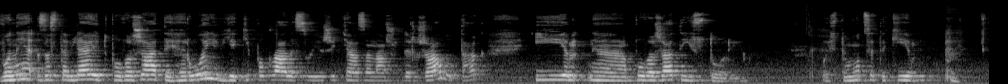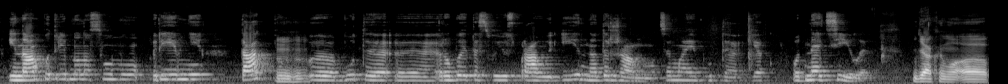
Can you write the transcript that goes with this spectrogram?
вони заставляють поважати героїв, які поклали своє життя за нашу державу, так і е, поважати історію. Ось тому це такі і нам потрібно на своєму рівні так е, бути е, робити свою справу, і на державному. Це має бути як одне ціле. Дякуємо.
